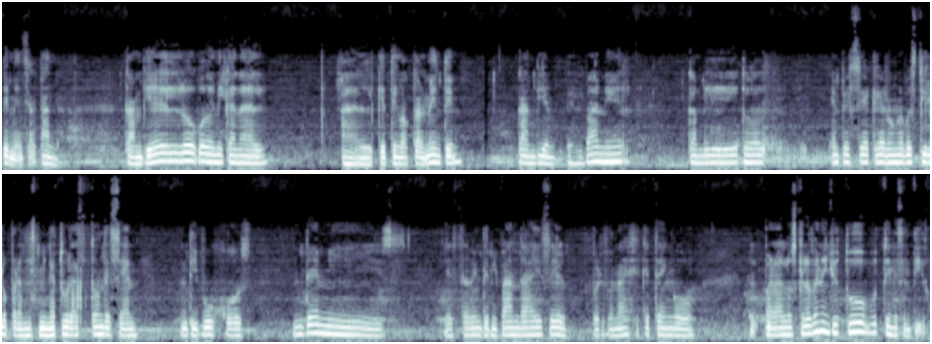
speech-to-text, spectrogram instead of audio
Demencial Panda. Cambié el logo de mi canal al que tengo actualmente. Cambié el banner. Cambié todo, empecé a crear un nuevo estilo para mis miniaturas donde sean dibujos de mis está bien de mi banda. Es el personaje que tengo. Para los que lo ven en YouTube tiene sentido.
